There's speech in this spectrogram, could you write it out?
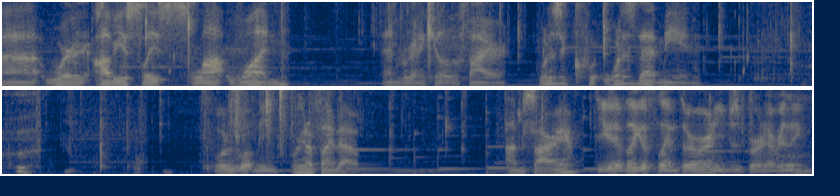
Uh, we're obviously slot one, and we're gonna kill it with fire. What does it? What does that mean? What does what mean? We're gonna find out. I'm sorry. Do you have like a flamethrower and you just burn everything?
